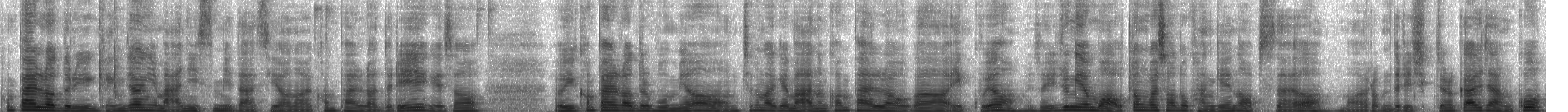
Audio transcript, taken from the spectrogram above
컴파일러들이 굉장히 많이 있습니다. C 언어의 컴파일러들이. 그래서 여기 컴파일러들 보면 엄청나게 많은 컴파일러가 있고요. 그래서 이 중에 뭐 어떤 걸 써도 관계는 없어요. 뭐 여러분들이 식재를 깔지 않고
